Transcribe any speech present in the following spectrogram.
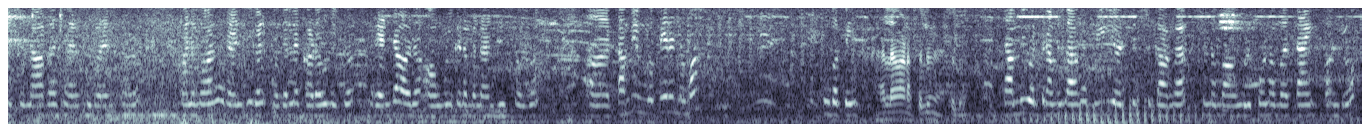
mister Naga sir Kumaran sir மனமான நன்றிகள். முதல்ல கடவுளுக்கு. ரெண்டாவது அவங்களுக்கு நம்ம நன்றி சொல்கிறோம் தம்பி உங்கள் பேர் என்னம்மா? உங்கள் பேர்? அதெல்லாம் வேணாம் சொல்லுங்கள் சொல்லுங்கள் தம்பி ஒருத்தர் நம்மளுக்காக வீடியோ எடுத்துட்டு இருக்காங்க ஸோ நம்ம அவங்களுக்கும் நம்ம தேங்க் பண்ணுறோம்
